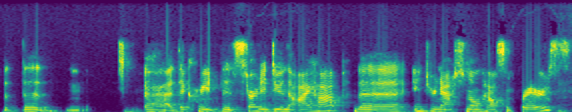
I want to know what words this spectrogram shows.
the, the uh, that create that started doing the IHOP, the International House of Prayers.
